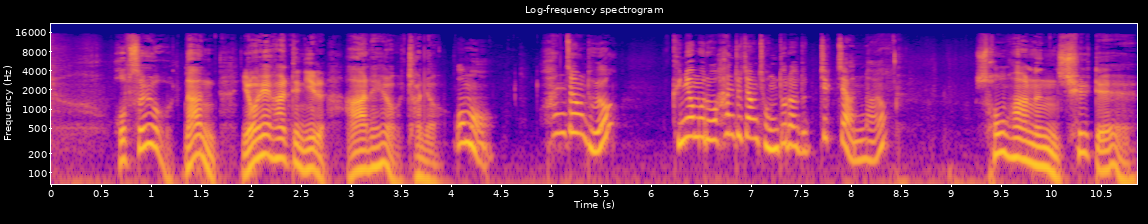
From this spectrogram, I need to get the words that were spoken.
없어요. 난 여행할 땐 일 안 해요, 전혀. 어머, 한 장도요? 기념으로 한두 장 정도라도 찍지 않나요? 송화는 쉴 때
